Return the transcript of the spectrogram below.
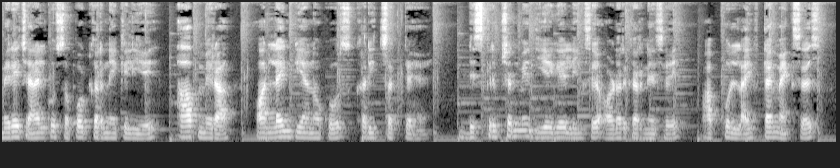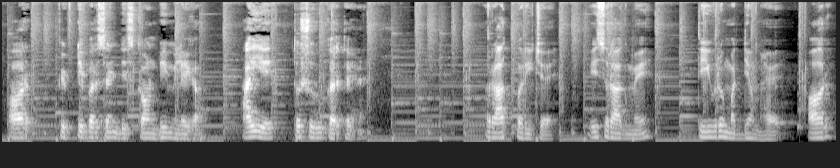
मेरे चैनल को सपोर्ट करने के लिए आप मेरा ऑनलाइन पियानो कोर्स खरीद सकते हैं। डिस्क्रिप्शन में दिए गए लिंक से ऑर्डर करने से आपको लाइफ टाइम एक्सेस और 50% डिस्काउंट भी मिलेगा। आइए तो शुरू करते हैं। राग परिचय। इस राग में तीव्र मध्यम है और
